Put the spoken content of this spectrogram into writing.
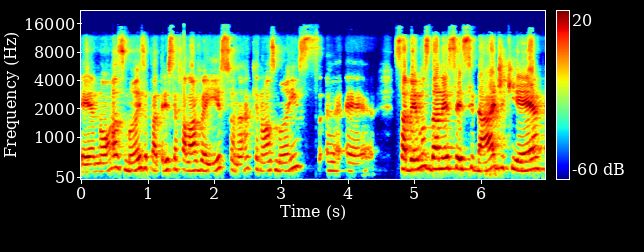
É, nós, mães, a Patrícia falava isso, né? Que nós, mães, é, é, sabemos da necessidade que é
